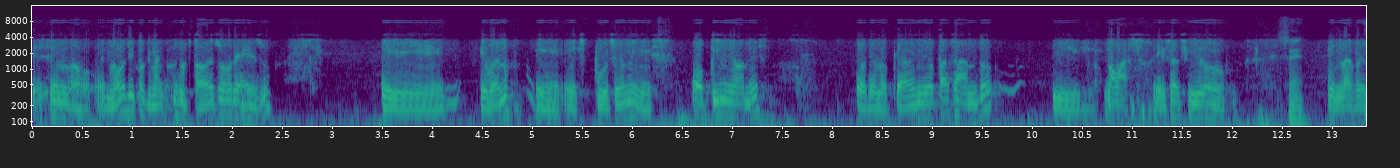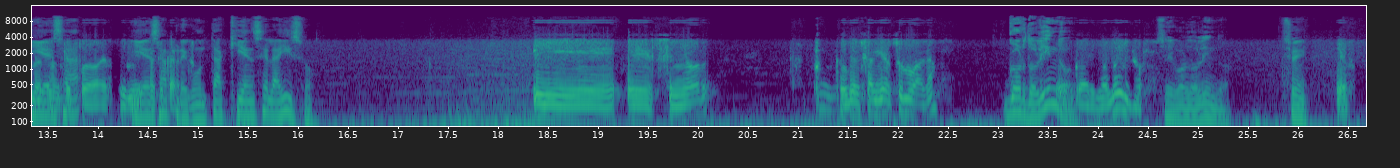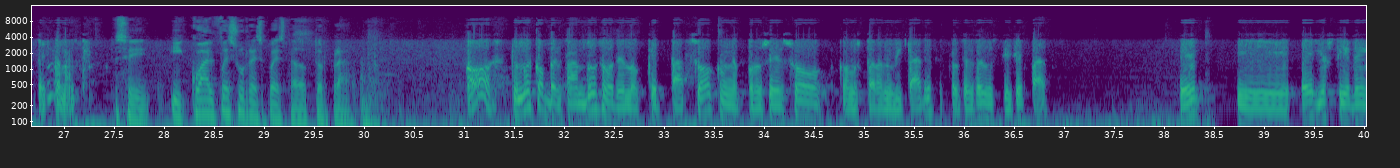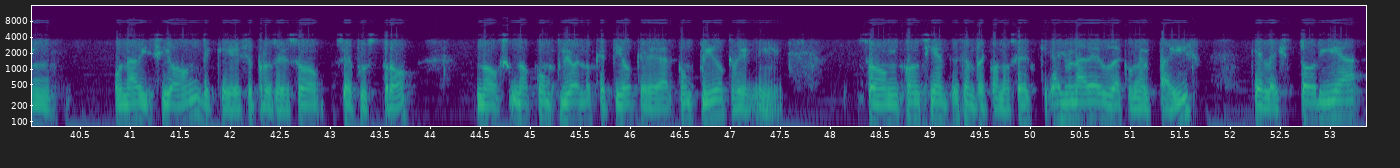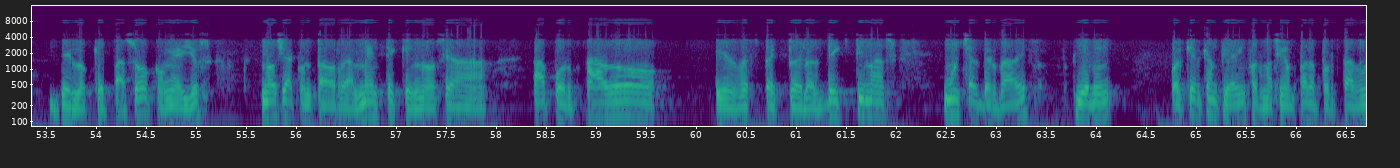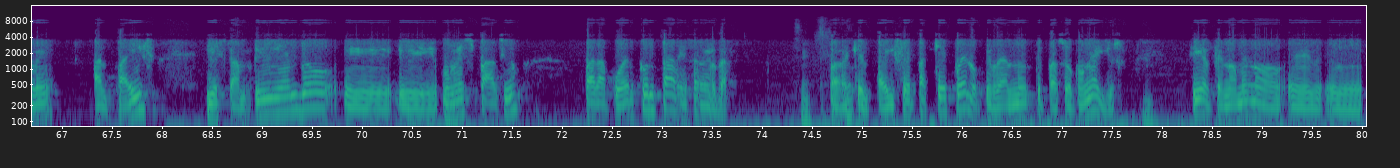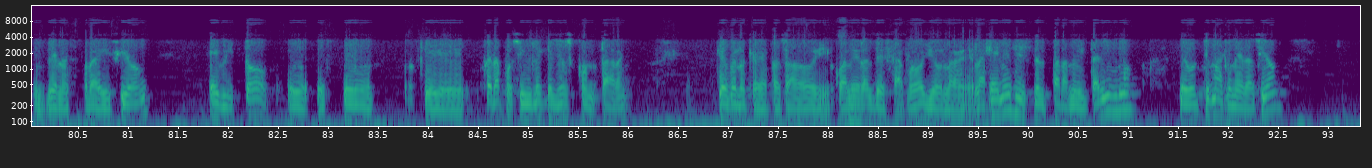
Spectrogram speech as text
Es lo, único que me han consultado es sobre eso. Eh, y bueno, eh, expuse mis opiniones sobre lo que ha venido pasando y no más. Esa ha sido Sí. eh, la Y relación esa, que puedo haber tenido y con esa pregunta, ¿quién se la hizo? Y el señor, creo que es Javier Zuluaga, Gordolindo. Gordolindo. Sí, Gordolindo. Sí, Exactamente. sí. ¿Y cuál fue su respuesta, doctor Prado? Oh, estuvimos conversando sobre lo que pasó con el proceso con los paramilitares, el proceso de justicia y paz. Y ellos tienen una visión de que ese proceso se frustró, no, no cumplió el objetivo que debe haber cumplido, que eh, son conscientes en reconocer que hay una deuda con el país, que la historia de lo que pasó con ellos no se ha contado realmente, que no se ha aportado eh, respecto de las víctimas muchas verdades, tienen cualquier cantidad de información para aportarle al país y están pidiendo eh, eh, un espacio para poder contar esa verdad, Sí. para que el país sepa qué fue lo que realmente pasó con ellos. Sí, el fenómeno eh, de la extradición evitó este que fuera posible que ellos contaran qué fue lo que había pasado y cuál era el desarrollo, la, la génesis del paramilitarismo de última generación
